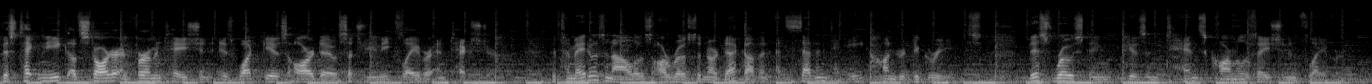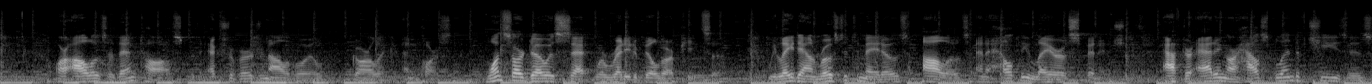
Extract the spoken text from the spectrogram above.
This technique of starter and fermentation is what gives our dough such a unique flavor and texture. The tomatoes and olives are roasted in our deck oven at 7 to 800 degrees. This roasting gives intense caramelization and flavor. Our olives are then tossed with extra virgin olive oil, garlic, and parsley. Once our dough is set, we're ready to build our pizza. We lay down roasted tomatoes, olives, and a healthy layer of spinach. After adding our house blend of cheeses,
